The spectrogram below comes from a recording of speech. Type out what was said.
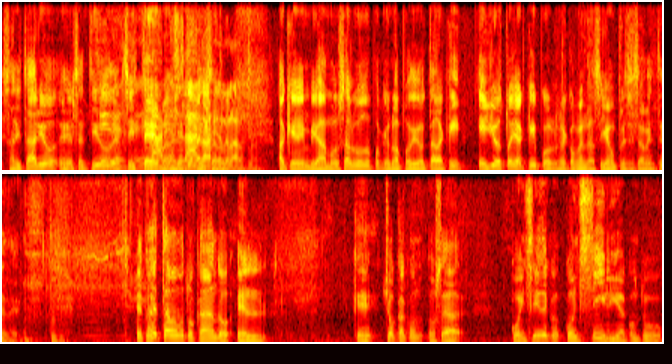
sanitario en el sentido Sí, del sistema, área. de Claro, salud, claro, claro. a quien enviamos un saludo porque no ha podido estar aquí y yo estoy aquí por recomendación precisamente de él. Entonces estábamos tocando el que choca con, o sea, coincide, con- concilia con tu,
